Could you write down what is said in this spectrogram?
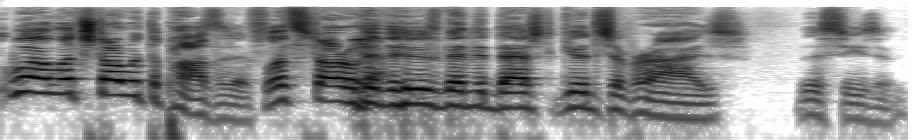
well, let's start with the positives. Let's start with yeah. who's been the best good surprise this season.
